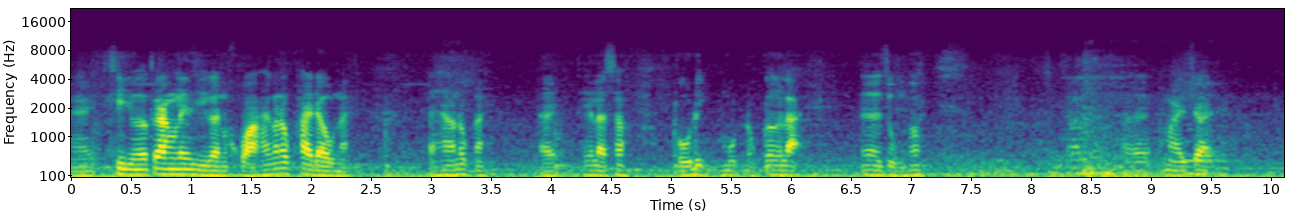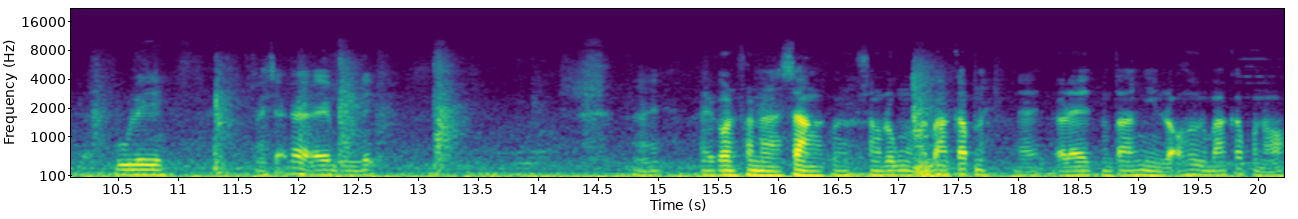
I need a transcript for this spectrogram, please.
Đấy, khi chúng ta căng lên thì cần khóa hai con ốc hai đầu này. Hai con ốc này. Đấy thế là xong. Cố định một động cơ lại. Là dùng thôi. Đấy, máy chạy. Buli máy chạy rất là êm ổn định. Đây còn phần à, sàng sàng rung là ba cấp này. Đấy. ở đây chúng ta nhìn rõ hơn ba cấp của nó.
